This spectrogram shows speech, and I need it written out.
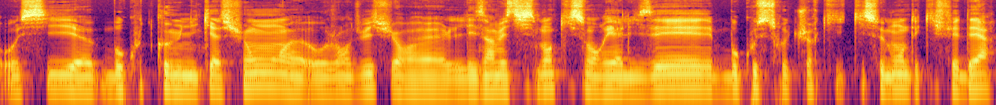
aussi beaucoup de communication aujourd'hui sur les investissements qui sont réalisés, beaucoup de structures qui, se montent et qui fédèrent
